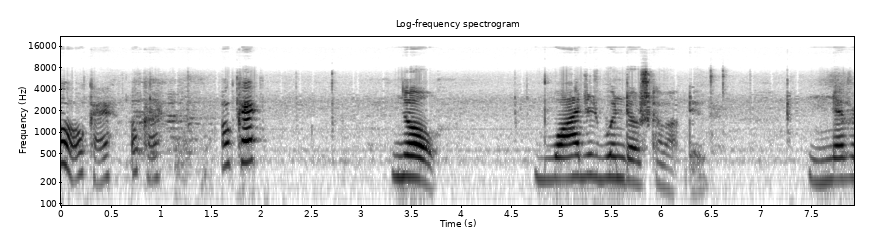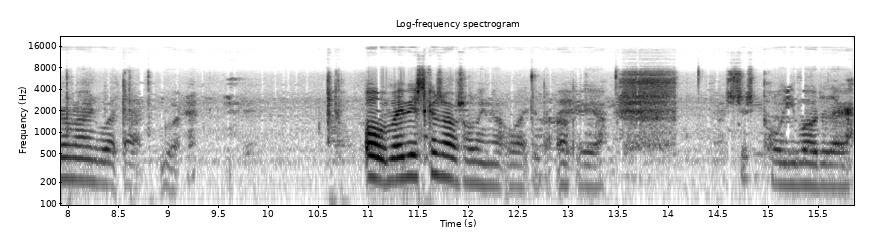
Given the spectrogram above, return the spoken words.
Oh, okay, okay, okay. No. Why did windows come up, dude? Never mind what that. What. Oh, maybe it's because I was holding that while I did that. Okay, yeah. Let's just pull you out of there.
